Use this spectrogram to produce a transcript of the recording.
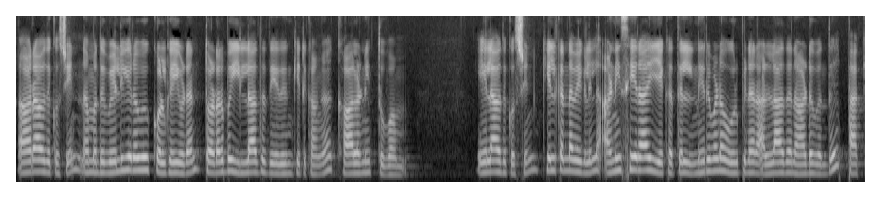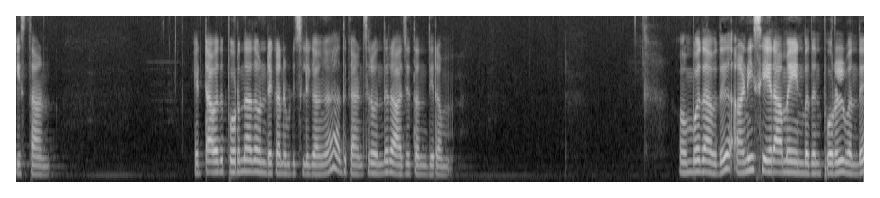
ஆறாவது கொஸ்டின் நமது வெளியுறவு கொள்கையுடன் தொடர்பு இல்லாதது எதுன்னு கேட்டிருக்காங்க காலனித்துவம். ஏழாவது கொஸ்டின் கீழ்கண்டவைகளில் அணிசேரா இயக்கத்தில் நிறுவன உறுப்பினர் அல்லாத நாடு வந்து பாகிஸ்தான். எட்டாவது பொருந்தாத ஒன்றை கண்டுபிடிச்சிருக்காங்க அதுக்கு ஆன்சர் வந்து ராஜதந்திரம். ஒன்பதாவது அணி சேராமை என்பதன் பொருள் வந்து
